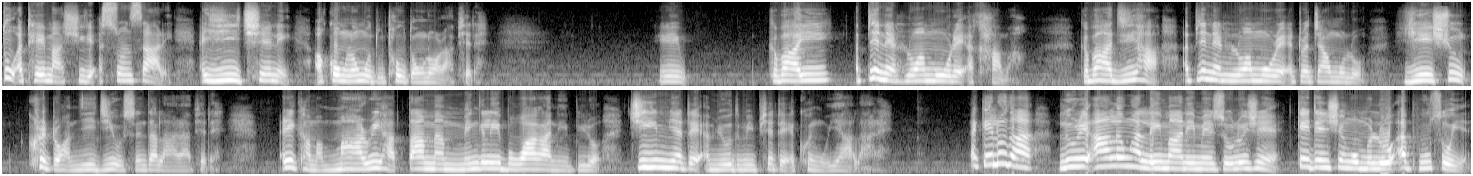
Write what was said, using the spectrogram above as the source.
သူ့အထဲမှာရှိတဲ့အစွန်းစတွေအယီချင်းတွေအကုန်လုံးကိုသူထုတ်သုံးတော့တာဖြစ်တယ်ဒီကဘာကြီးအပြစ်နဲ့လွှမ်းမိုးတဲ့အခါမှာကဘာကြီးဟာအပြစ်နဲ့လွှမ်းမိုးတဲ့အတွက်ကြောင့်မို့လို့ယေရှုခရစ်တော်ဟာမြေကြီးကိုဆင်းသက်လာတာဖြစ်တယ်အဲ့ဒီခါမှာမာရိဟာတာမန်မင်္ဂလိဘဝကနေပြီးတော့ကြီးမြတ်တဲ့အမျိုးသမီးဖြစ်တဲ့အခွင့်ကိုရလာတယ်အကယ်လို့သာလူတွေအားလုံးကလိမ္မာနေမယ်ဆိုလို့ရှိရင်ကေတင်ရှင်ကိုမလိုအပ်ဘူးဆိုရင်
